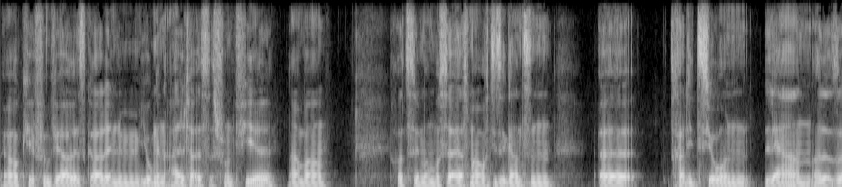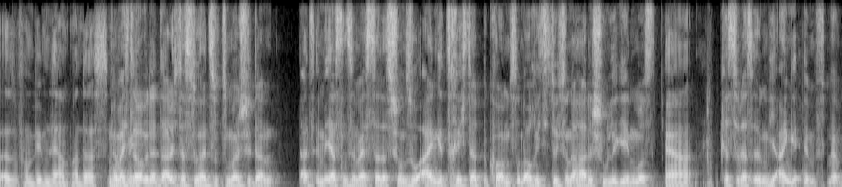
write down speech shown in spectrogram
Ja, okay, fünf Jahre ist gerade in einem jungen Alter ist das schon viel, aber trotzdem, man muss ja erstmal auch diese ganzen äh, Traditionen lernen oder so. Also von wem lernt man das? Aber ich glaube, da- dadurch, dass du halt so zum Beispiel dann als im ersten Semester das schon so eingetrichtert bekommst und auch richtig durch so eine harte Schule gehen musst, Ja, kriegst du das irgendwie eingeimpft, ne?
